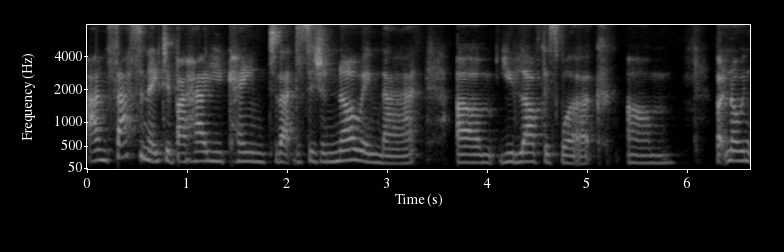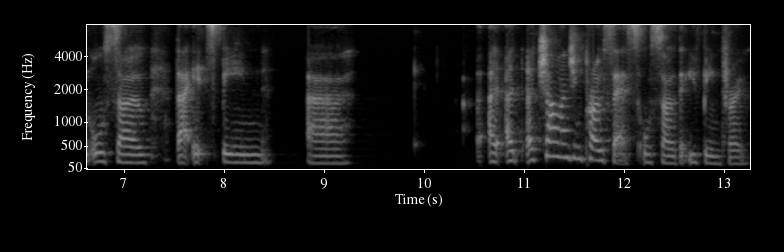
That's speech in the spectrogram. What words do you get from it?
I'm fascinated by how you came to that decision, knowing that um, you love this work, um, but knowing also that it's been uh, a, a challenging process, also that you've been through.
